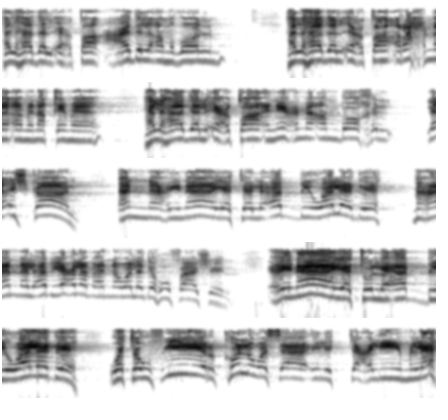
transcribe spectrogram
هل هذا الإعطاء عدل أم ظلم؟ هل هذا الإعطاء رحمة أم نقمة؟ هل هذا الإعطاء نعمة أم بخل؟ لا إشكال. أن عناية الأب بولده مع أن الأب يعلم أن ولده فاشل. عناية الأب بولده وتوفير كل وسائل التعليم له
